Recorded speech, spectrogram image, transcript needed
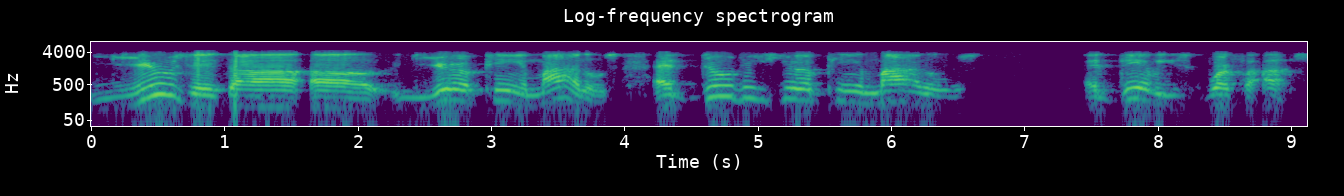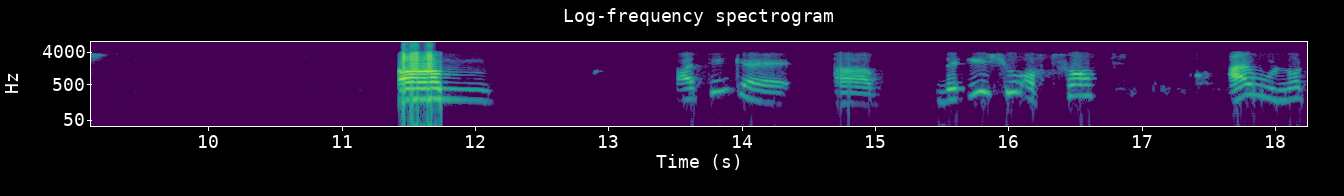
uses European models, and do these European models and theories work for us? Um, I think uh, uh, the issue of trust I will not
